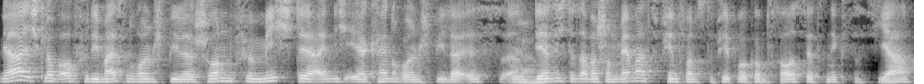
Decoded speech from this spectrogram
Ja, ich glaube auch für die meisten Rollenspieler schon. Für mich, der eigentlich eher kein Rollenspieler ist, ähm, Ja. der sich das aber schon mehrmals, 24. Februar kommt's raus, jetzt nächstes Jahr,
